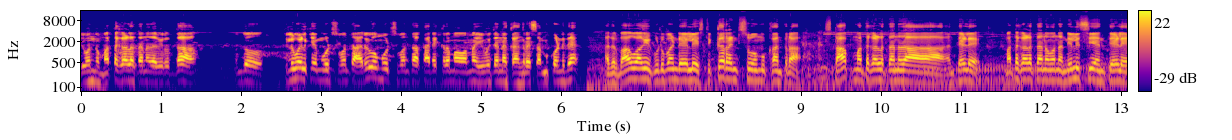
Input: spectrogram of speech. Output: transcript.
ಈ ಒಂದು ಮತಗಳ್ಳತನದ ವಿರುದ್ಧ ಒಂದು ತಿಳುವಳಿಕೆ ಮೂಡಿಸುವಂಥ ಅರಿವು ಮೂಡಿಸುವಂಥ ಕಾರ್ಯಕ್ರಮವನ್ನು ಯುವಜನ ಕಾಂಗ್ರೆಸ್ ಹಮ್ಮಿಕೊಂಡಿದೆ. ಅದರ ಭಾಗವಾಗಿ ಗುಡಬಂಡೆಯಲ್ಲಿ ಸ್ಟಿಕ್ಕರ್ ಅಂಟಿಸುವ ಮುಖಾಂತರ ಸ್ಟಾಪ್ ಮತಗಳತನದ ಅಂತೇಳಿ ಮತಗಳತನವನ್ನು ನಿಲ್ಲಿಸಿ ಅಂತೇಳಿ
